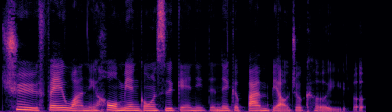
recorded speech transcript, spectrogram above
去飞完你后面公司给你的那个班表就可以了。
